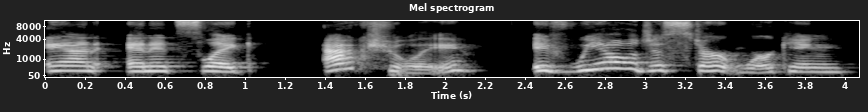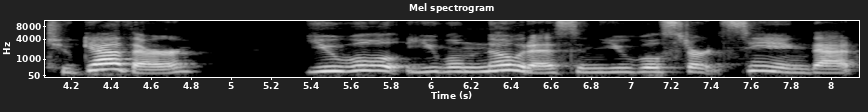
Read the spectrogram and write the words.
and and it's like actually if we all just start working together you will you will notice and you will start seeing that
